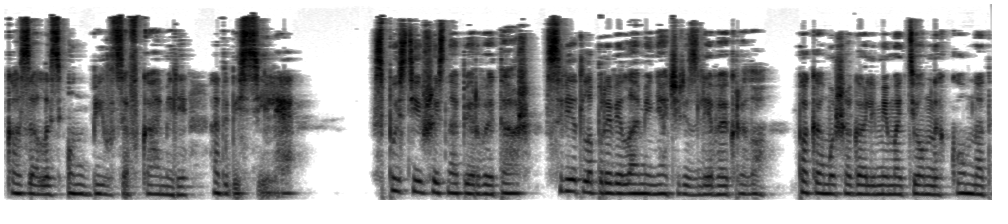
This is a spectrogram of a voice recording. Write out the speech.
Казалось, он бился в камере от бессилия. Спустившись на первый этаж, Светла провела меня через левое крыло. Пока мы шагали мимо темных комнат,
